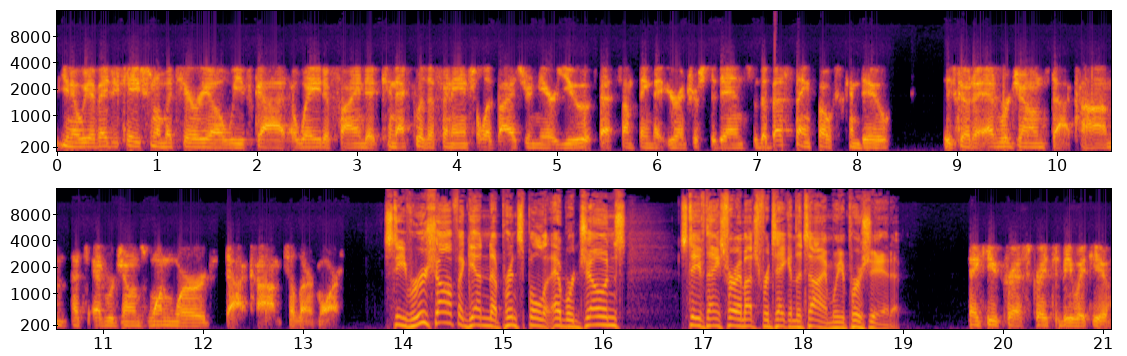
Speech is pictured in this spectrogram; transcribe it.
you know, we have educational material. We've got a way to find it, connect with a financial advisor near you if that's something that you're interested in. So the best thing folks can do is go to edwardjones.com. That's edwardjones, one word.com to learn more. Steve Rushoff, again, the principal at Edward Jones. Steve, thanks very much for taking the time. We appreciate it. Thank you, Chris. Great to be with you.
